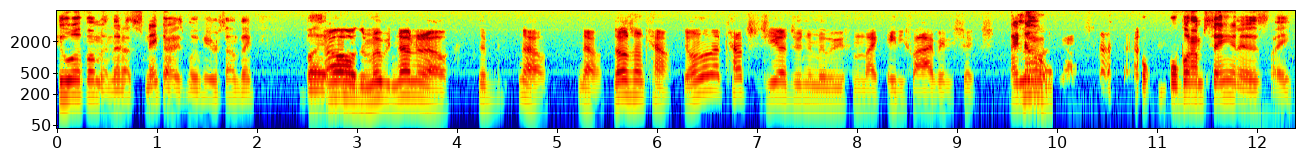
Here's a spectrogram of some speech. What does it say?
two of them, and then a Snake Eyes movie or something. But Oh, the movie? No, no, no. The no, no. Those don't count. The only one that counts is G.I. Joe the movie from like 85, 86. I know. Oh but, but what I'm saying is, like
